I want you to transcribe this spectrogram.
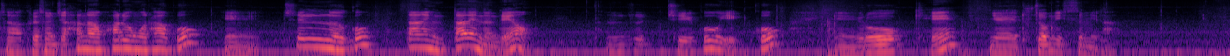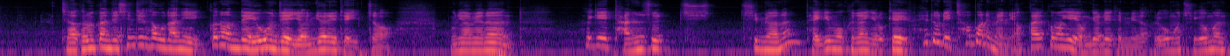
자, 그래서 이제 하나 활용을 하고, 예, 찌르고 따낸, 따냈는데요. 단수 치고 있고, 예, 요렇게, 예, 두 점이 있습니다. 자, 그러니까 이제 신진서 구단이 끊었는데, 요거 이제 연결이 돼 있죠. 뭐냐면은, 흙이 단수 치, 치면은, 백이 뭐 그냥 이렇게 회돌이 쳐버리면요. 깔끔하게 연결이 됩니다. 그리고 뭐 지금은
